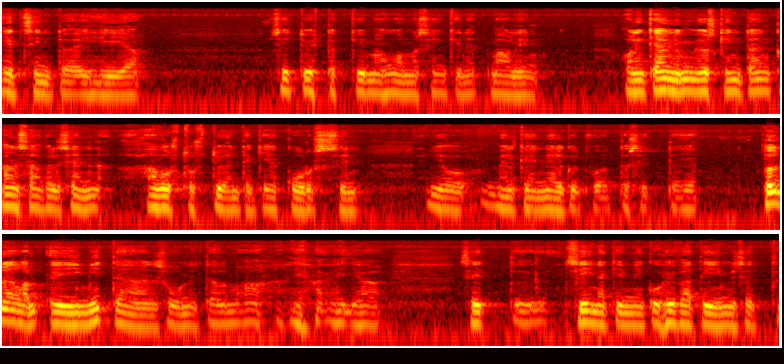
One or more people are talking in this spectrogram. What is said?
etsintöihin ja sitten yhtäkkiä mä huomasinkin, että mä olin, olin käynyt myöskin tämän kansainvälisen avustustyöntekijäkurssin jo melkein 40 vuotta sitten ja todella ei mitään suunnitelmaa ja, ja sitten siinäkin niin kuin hyvät ihmiset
